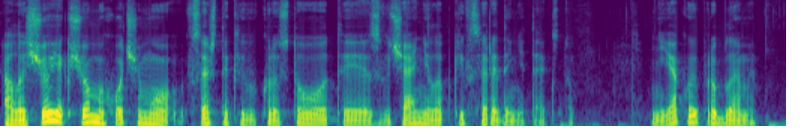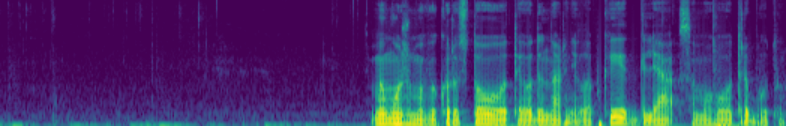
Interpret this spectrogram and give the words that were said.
Але що, якщо ми хочемо все ж таки використовувати звичайні лапки всередині тексту? Ніякої проблеми. Ми можемо використовувати одинарні лапки для самого атрибуту.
